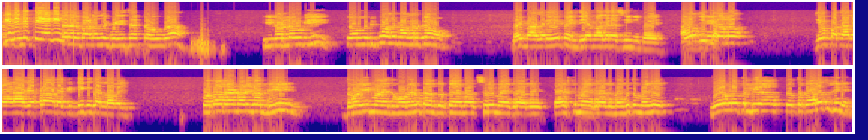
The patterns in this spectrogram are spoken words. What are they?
ਕਿਹਨੇ ਦਿੱਤੀ ਹੈਗੀ? ਘਰੇ ਬਾੜੋ ਦੇ ਫੇਰ ਸੈੱਟ ਹੋਊਗਾ। ਕੀ ਗੱਲ ਹੋਗੀ ਕਿਉਂ ਮੇਰੀ ਭੂਆ ਦੇ ਮਗਰ ਕਿਉਂ ਬਈ ਮਗਰ ਇਹ ਪੈਂਦੀ ਆ ਮਗਰ ਅਸੀਂ ਨਹੀਂ ਪਏ। ਉਹ ਕੀ ਗੱਲ? ਜੇ ਉਹ ਪਤਾ ਲੈਣ ਆ ਗਿਆ ਭਰਾ ਦਾ ਕਿੱਡੀ ਕੁ ਗੱਲ ਆ ਬਈ। ਪਤਾ ਲੈਣ ਵਾਲੀ ਗੱਲ ਨਹੀਂ। ਦਵਾਈ ਮੈਂ ਦਵਾਉਣਾ ਇਹਨੂੰ ਟਾਈਮ ਤੋਂ ਟਾਈਮ ਅਕਸਰ ਮੈਂ ਕਰਾ ਲੇ ਟੈਸਟ ਮੈਂ ਕਰਾ ਲੇ ਮਹਿੰਗੇ ਤੋਂ ਮਹਿੰਗੇ। ਜੇ ਹੁਣ ਕੱਲੀ ਆ ਤਾਂ ਤਕਾ ਲਿਆ ਤੁਸੀਂ ਨੇ?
